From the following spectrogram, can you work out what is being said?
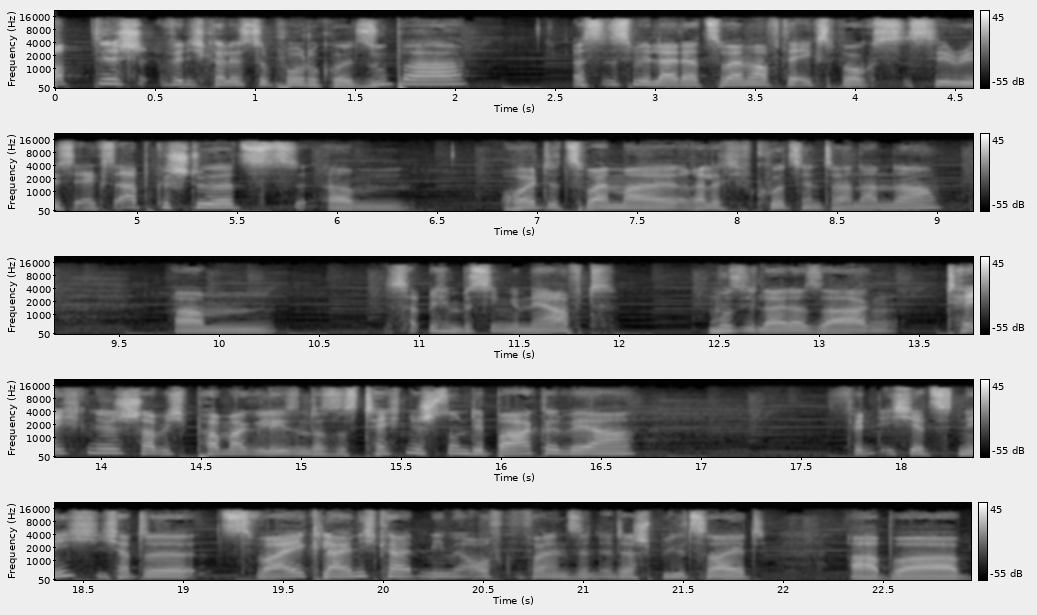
Optisch finde ich Callisto Protocol super. Es ist mir leider zweimal auf der Xbox Series X abgestürzt. Ähm, heute zweimal relativ kurz hintereinander. Ähm, das hat mich ein bisschen genervt, muss ich leider sagen. Technisch habe ich ein paar Mal gelesen, dass es technisch so ein Debakel wäre. Finde ich jetzt nicht. Ich hatte zwei Kleinigkeiten, die mir aufgefallen sind in der Spielzeit, aber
